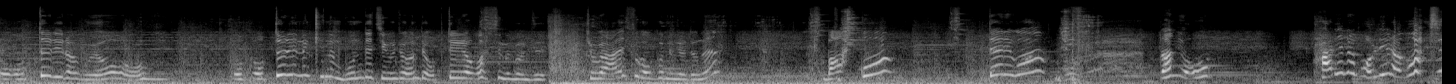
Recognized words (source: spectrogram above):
어, 엎드리라고요? 엎, 엎드리는 키는 뭔데 지금 저한테 엎드리라고 하시는 건지 저 왜 알 수가 없거든요 저는 맞고 때리고 아니 엎 다리를 벌리라고? 하시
